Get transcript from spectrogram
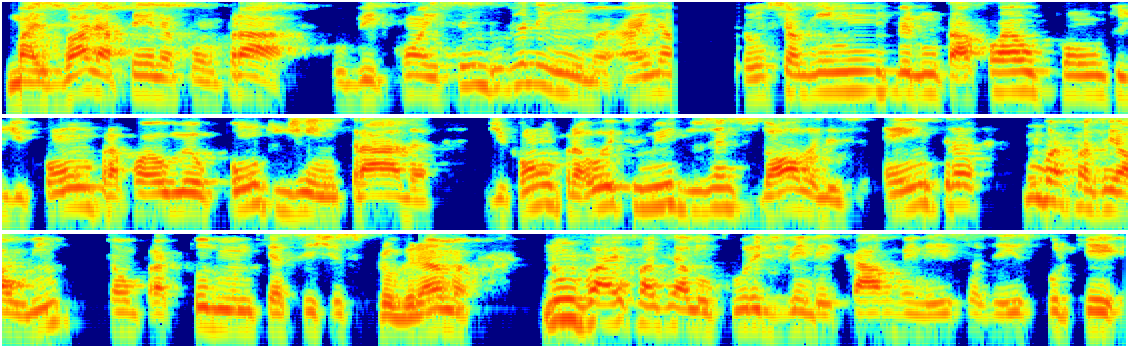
Mas vale a pena comprar o Bitcoin? Sem dúvida nenhuma. Ainda então, se alguém me perguntar qual é o ponto de compra, qual é o meu ponto de entrada de compra, 8.200 dólares, entra, não vai fazer all-in, então para todo mundo que assiste esse programa, não vai fazer a loucura de vender carro, vender isso, fazer isso, porque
